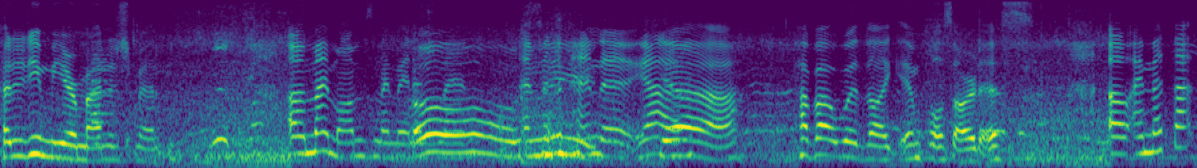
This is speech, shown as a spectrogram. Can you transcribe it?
How did you meet your management? Uh, my mom's my management. Oh, I'm independent. Yeah. Yeah. How about with like Impulse artists? Oh, I met that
